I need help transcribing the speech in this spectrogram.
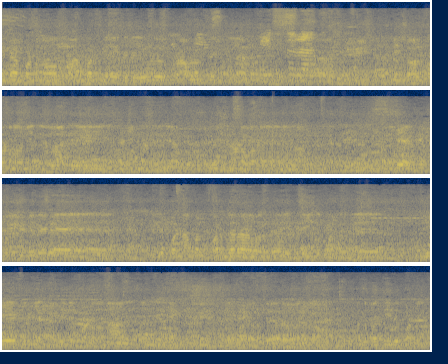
என்ன பண்ணணும்? ஃபார்மர்ஸ்க்கு இதில் இவ்வளோ ப்ராப்ளம்ஸ் இருக்குல்ல? எப்படி சால்வ் பண்ணணும்? நீங்கள் எல்லாத்தையும் அதே ரெடி பண்ணுறீங்க. அப்போ சொல்யூஷனோட வரலாம் அதே அப்படியே முடிச்சுட்டு வேறு இது பண்ணாமல் ஃபர்தராக வந்து எப்படி இது பண்ணுறது? ஏபியில் கண்டினியூ பண்ணணும்னா அது கொஞ்சம் எக்ஸ்பீரியன்ஸ் அதை பற்றி இது பண்ணுங்க.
